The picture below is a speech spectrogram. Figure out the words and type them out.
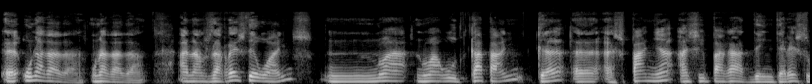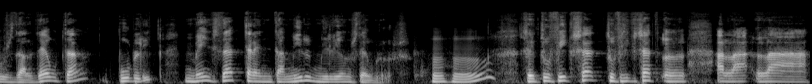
Eh, una dada, una dada. En els darrers 10 anys no ha, no ha hagut cap any que eh, Espanya hagi pagat d'interessos del deute públic menys de 30.000 milions d'euros. Uh -huh. o sigui, tu fixa't, tu fixa't la, la,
